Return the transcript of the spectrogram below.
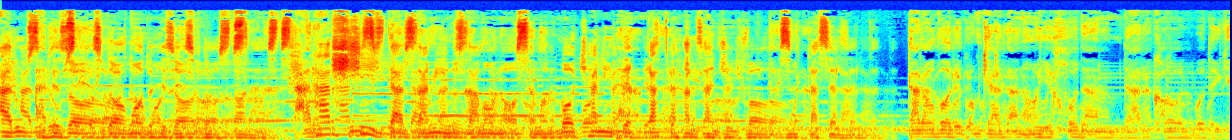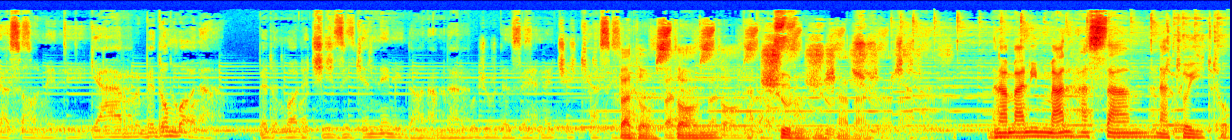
عروس هزار داماد و هزار داستان است. هر چیز در زمین و زمان و آسمان با کمی دقت به هم زنجیروار متصلند. در آوار گم کردن های خودم در کال بوده کسان دیگر. به دنبالم به دنبال چیزی که نمی‌دانم در وجود ذهن چه کسی و داستان شروع می شود نه منی من هستم نه توی تو.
